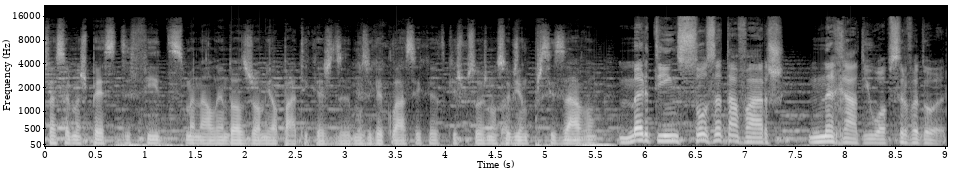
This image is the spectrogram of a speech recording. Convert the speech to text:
Isto vai ser uma espécie de feed semanal em doses homeopáticas de música clássica de que as pessoas não sabiam que precisavam. Martim Sousa Tavares, na Rádio Observador.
